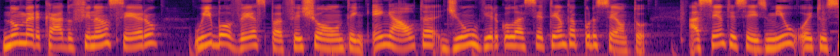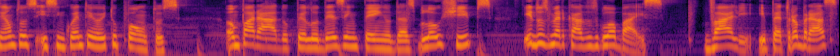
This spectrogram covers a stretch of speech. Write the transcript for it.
No mercado financeiro, o Ibovespa fechou ontem em alta de 1,70% a 106.858 pontos, amparado pelo desempenho das blue chips e dos mercados globais. Vale e Petrobras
